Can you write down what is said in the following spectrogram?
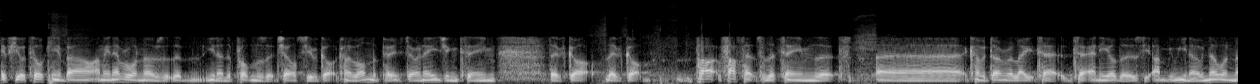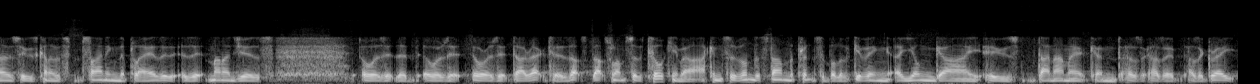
if you're talking about, I mean, everyone knows that the you know the problems that Chelsea have got kind of on the pitch. They're an aging team. They've got they've got facets of the team that uh, kind of don't relate to, to any others. I mean, you know, no one knows who's kind of signing the players. Is it managers? Or is it the, or is it or is it directors? That's that's what I'm sort of talking about. I can sort of understand the principle of giving a young guy who's dynamic and has has a has a great,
